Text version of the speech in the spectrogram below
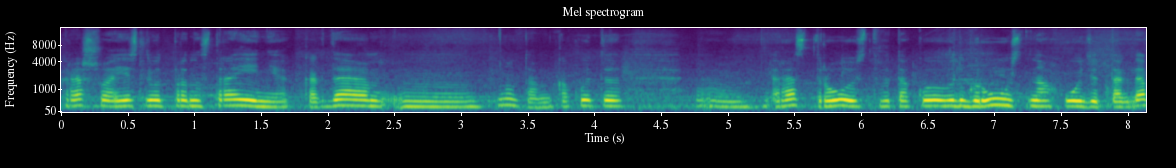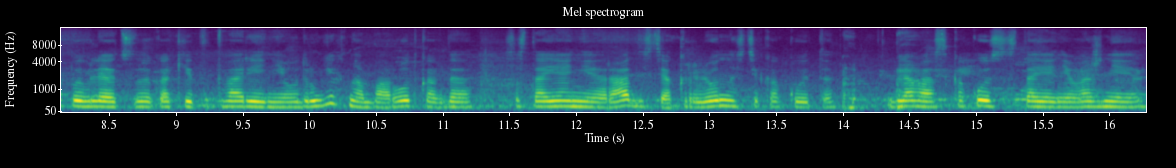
Хорошо, а если вот про настроение, когда ну, там какой-то расстройство, такую вот грусть находит, тогда появляются какие-то творения. У других наоборот, когда состояние радости, окрыленности какой-то. Для вас какое состояние важнее?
